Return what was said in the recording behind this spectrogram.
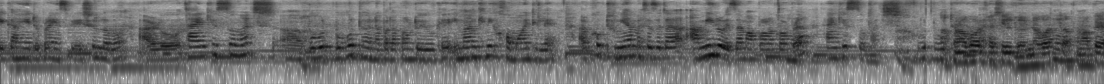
এই কাহিনীটোৰ পৰা ইনস্পিৰেশ্যন ল'ব। আৰু থেংক ইউ ছ' মাছ বহুত বহুত ধন্যবাদ আপোনাক দুয়োকে। ইমানখিনি সময় দিলে। আৰু খুব ধুনীয়া মেছেজ এটা আমি লৈ যাম আপোনালোকৰ পৰা। থেংক ইউ ছ' মাছ আপোনালোকৰ থাকিল ধন্যবাদ। আপোনালোকে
